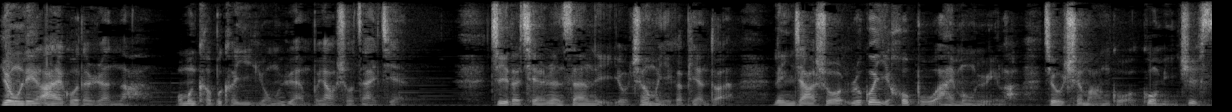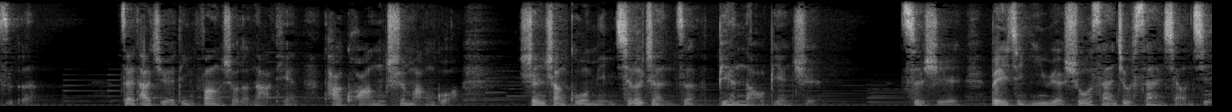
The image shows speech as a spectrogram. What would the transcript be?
用力爱过的人呐，我们可不可以永远不要说再见？记得《前任三》里有这么一个片段，林佳说：“如果以后不爱孟云了，就吃芒果过敏致死。”在他决定放手的那天，他狂吃芒果，身上过敏起了疹子，边挠边吃。此时背景音乐说散就散响起，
